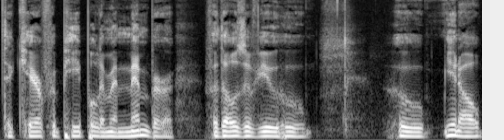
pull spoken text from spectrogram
to care for people and remember for those of you who who you know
